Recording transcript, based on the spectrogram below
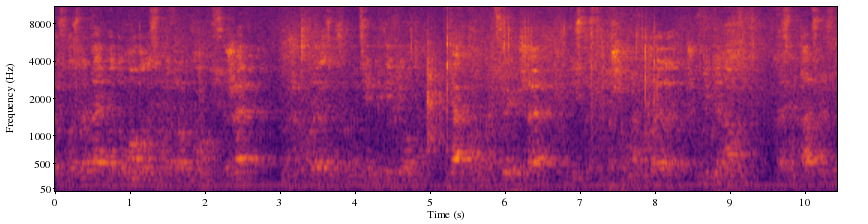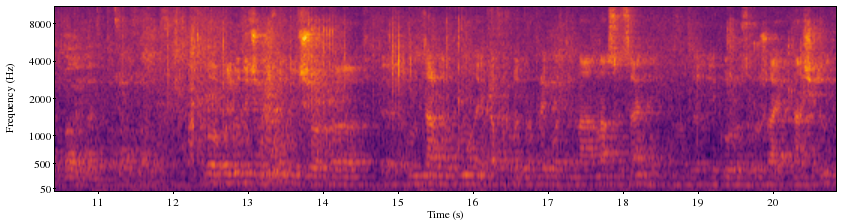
розвезли, так як ми домовилися, ми зробимо сюжет, ми вже говорили з інформаційним відділом, як воно працює вже в дійсності, те, що ми говорили, щоб діти нам презентацію зробили, ми по цьому зробимо. Ну, бо люди чомусь думають, що е, е, гуманітарна допомога, яка приходить, наприклад, на нас соціальну, ну, яку розгружають наші люди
